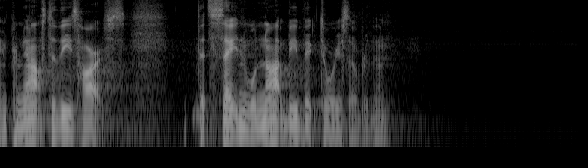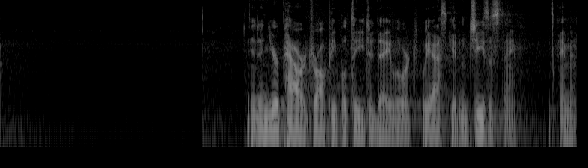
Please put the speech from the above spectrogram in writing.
And pronounce to these hearts that Satan will not be victorious over them. And in your power, draw people to you today, Lord. We ask it in Jesus' name. Amen.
